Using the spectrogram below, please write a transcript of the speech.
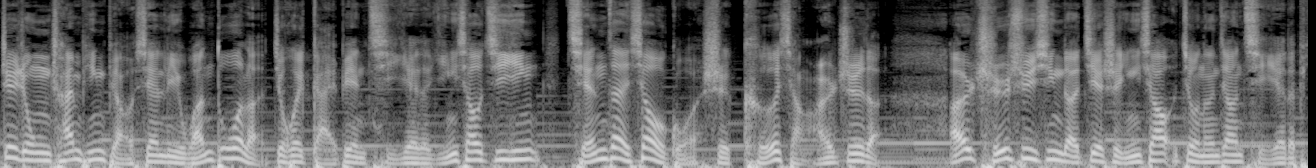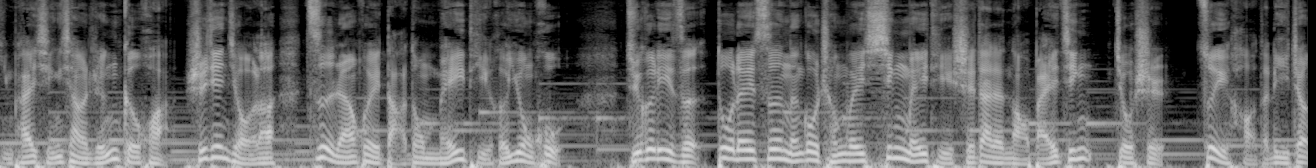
这种产品表现力玩多了，就会改变企业的营销基因，潜在效果是可想而知的。而持续性的借势营销，就能将企业的品牌形象人格化，时间久了，自然会打动媒体和用户。举个例子，杜蕾斯能够成为新媒体时代的脑白金，就是最好的例证。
